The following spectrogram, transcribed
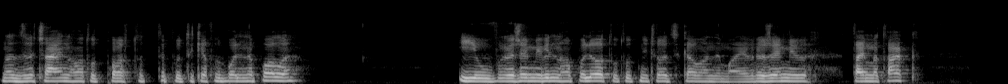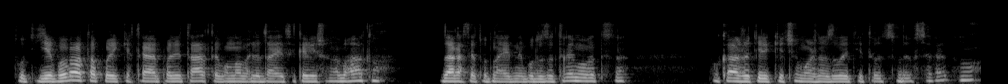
надзвичайного. Тут просто типу таке футбольне поле. І в режимі вільного польоту тут нічого цікавого немає. В режимі Attack тут є ворота, по яких треба пролітати, воно виглядає цікавіше набагато. Зараз я тут навіть не буду затримуватися. Покажу тільки, чи можна залетіти от сюди всередину.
